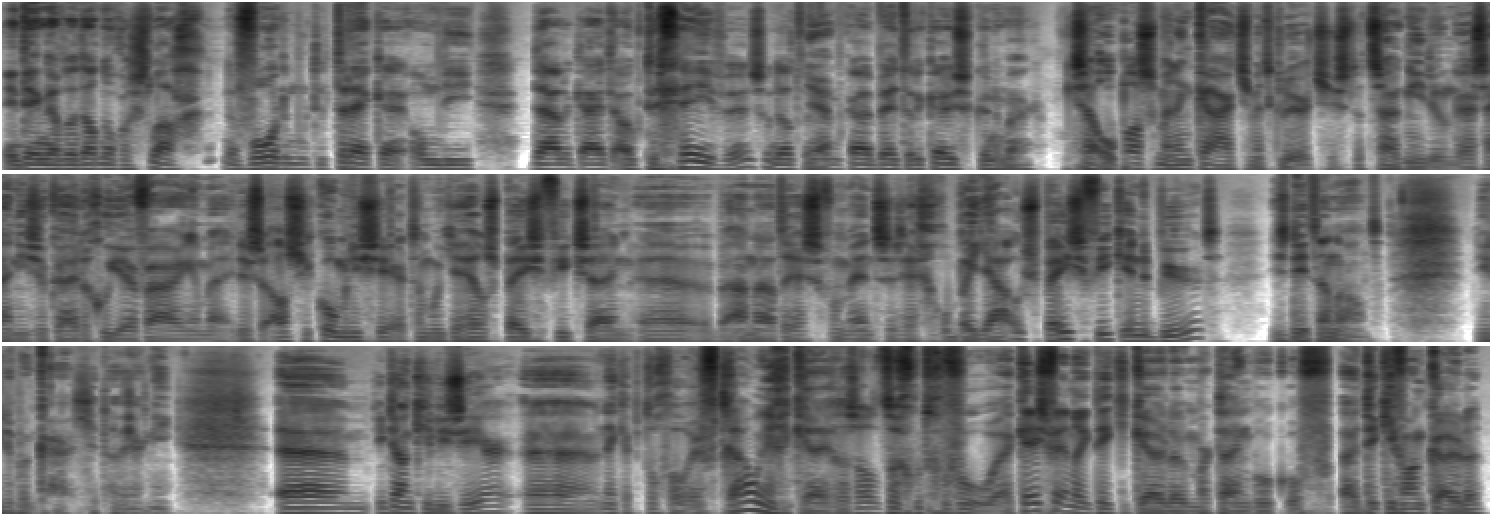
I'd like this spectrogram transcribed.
Ik denk dat we dat nog een slag naar voren moeten trekken om die duidelijkheid ook te geven, zodat we Ja. elkaar betere keuze kunnen maken. Ik zou oppassen met een kaartje met kleurtjes. Dat zou ik niet doen. Daar zijn niet zulke hele goede ervaringen mee. Dus als je communiceert, dan moet je heel specifiek zijn eh, aan de adressen van mensen. Zeggen, "Goh, bij jou specifiek in de buurt is dit aan de hand. Niet op een kaartje, dat werkt niet. Ehm, ik dank jullie zeer. Eh, en ik heb er toch wel weer vertrouwen in gekregen. Dat is altijd een goed gevoel. Eh, Kees Vendrik, Dikkie Keulen, Martijn Broek of eh Dikkie van Keulen.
